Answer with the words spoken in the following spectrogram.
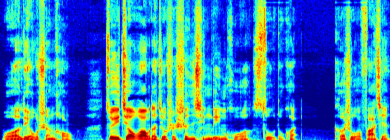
我柳神猴最骄傲的就是身形灵活，速度快。”可是我发现，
